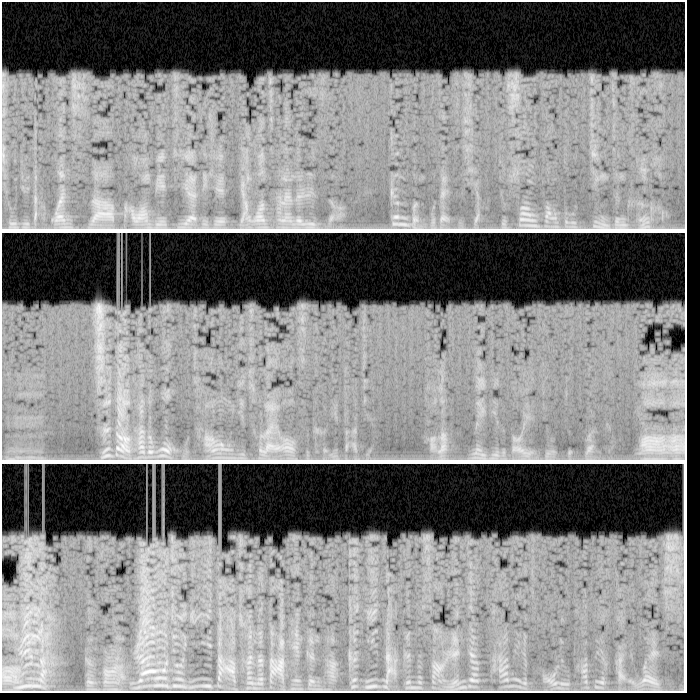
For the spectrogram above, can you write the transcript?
《秋菊打官司》啊，《霸王别姬》啊，这些阳光灿烂的日子啊，根本不在之下，就双方都竞争很好。嗯嗯。直到他的《卧虎藏龙》一出来，奥斯卡一打奖，好了，内地的导演就就乱搞。啊啊啊！晕了，跟风了。然后就一大串的大片跟他，可你哪跟得上？人家他那个潮流，他对海外是。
